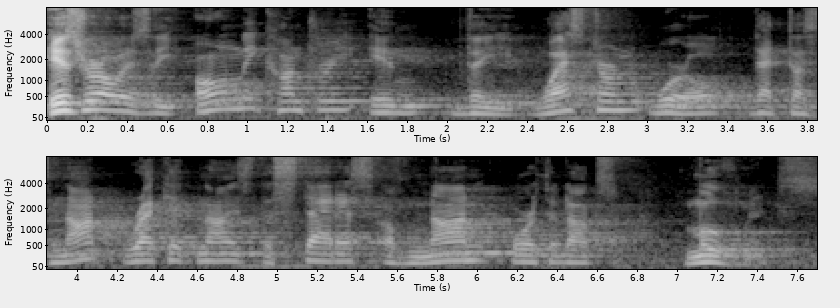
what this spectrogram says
Israel is the only country in the Western world that does not recognize the status of non Orthodox movements.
